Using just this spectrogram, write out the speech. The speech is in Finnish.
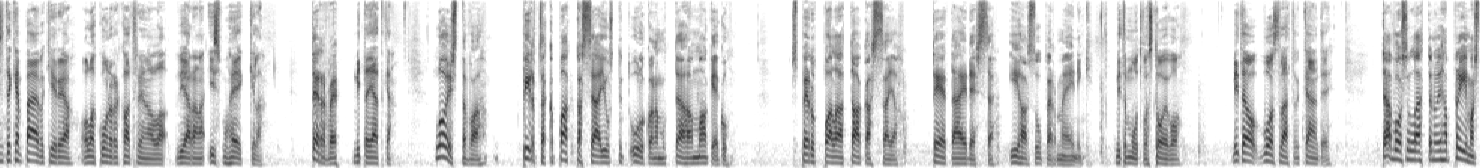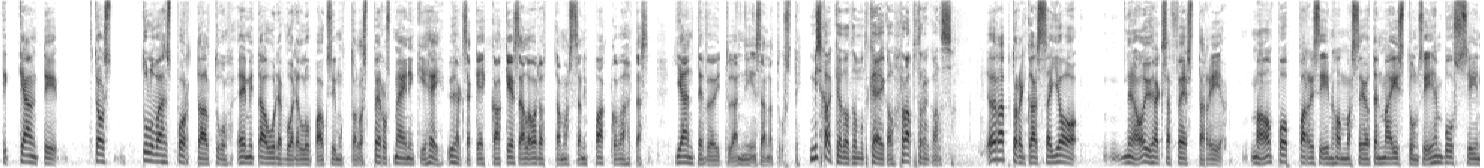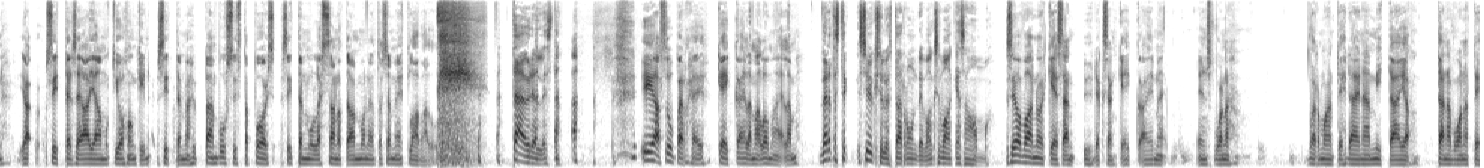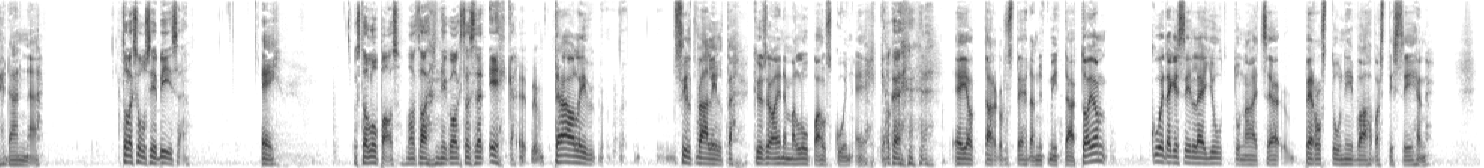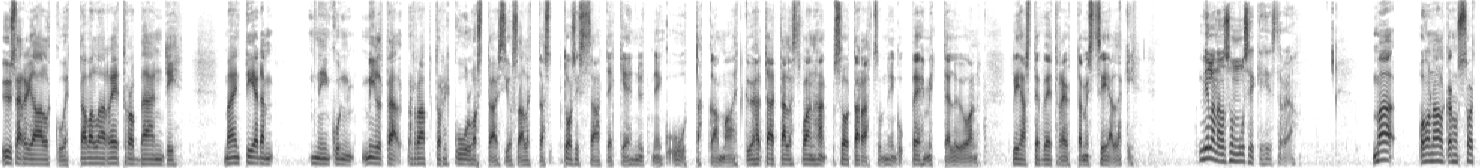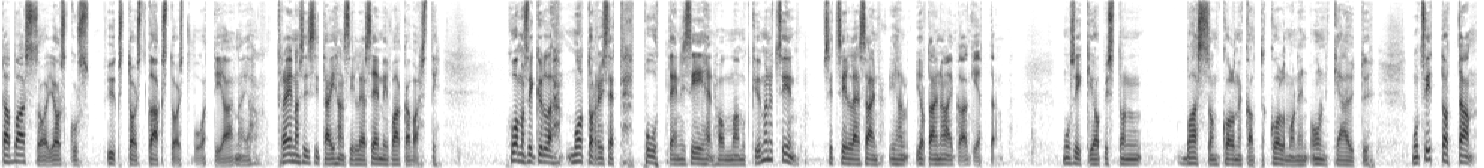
Biisitekijän päiväkirja, olla kuunnella Katriinalla vieraana Ismo Heikkilä. Terve. Mitä jätkä? Loistavaa. Pirtsakka pakkassa just nyt ulkona, mutta tämähän on makea, kun sperut palaa takassa ja teetä edessä. Ihan supermeininki. Mitä muut voisi toivoa? Miten on vuosi lähtenyt käyntiin? Tämä vuosi on lähtenyt ihan priimasti käyntiin. Tuossa tullut vähän sporttailtua, ei mitään uuden vuoden lupauksia, mutta tuollaista perusmeininkiä, hei, yhdeksän keikkaa kesällä odottamassa, niin pakko vähän tässä jäntevöityä niin sanotusti. Missä kaikki on mutta keikalla? Raptorin kanssa? Raptorin kanssa joo, ne on yhdeksän festaria. Mä oon poppari siinä hommassa, joten mä istun siihen bussiin ja sitten se ajaa mut johonkin. Sitten mä hyppään bussista pois. Sitten mulle sanotaan monelta sä meet lavalle. Täydellistä. Ihan super hei, keikkaelämä, lomaelämä. Verta sitten syksyllä yhtään rundia, vai onko se vaan kesähomma? Se on vaan noin kesän yhdeksän keikkaa. Ei me ensi vuonna varmaan tehdä enää mitään ja tänä vuonna tehdään nämä. Tuleeko uusia biisejä? Ei. Onko tämä lupaus? Onko niin onko tämä silleen, että ehkä? Tämä oli siltä väliltä. Kyllä se on enemmän lupaus kuin ehkä. Okay. Ei ole tarkoitus tehdä nyt mitään. Toi on kuitenkin silleen juttuna, että se perustuu niin vahvasti siihen – Ysäri alku, että tavallaan retrobändi. Mä en tiedä niin kuin, miltä Raptori kuulostaisi, jos alettaisiin tosissaan tekemään nyt niin kuin, uutta kamaa. Et kyllähän tämä tällaista vanhan sotaratsun niin kuin, pehmittely on lihasten vetreyttämistä sielläkin. Millainen on sun musiikkihistoria? Mä oon alkanut soittaa bassoa joskus 11-12-vuotiaana ja treenasin sitä ihan silleen semivakavasti huomasin kyllä motoriset puutteeni siihen hommaan, mutta kyllä mä nyt siinä sit silleen sain ihan jotain aikaakin, että musiikkiopiston basson 3 kautta kolmonen on käyty. Mutta sitten tota,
